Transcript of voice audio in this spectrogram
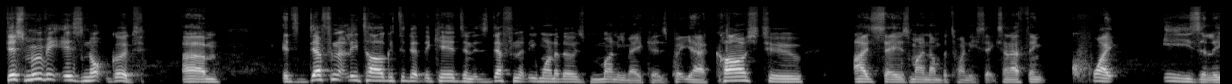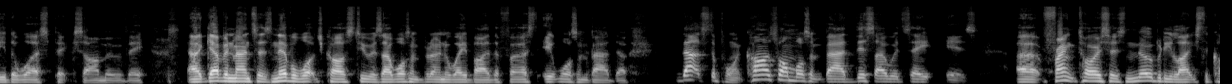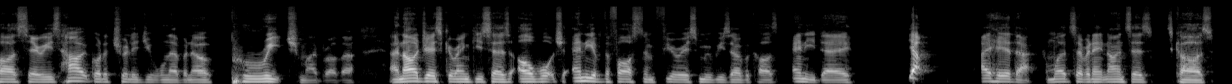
this movie is not good. Um, it's definitely targeted at the kids and it's definitely one of those money makers. But yeah, Cars 2, I'd say, is my number 26. And I think quite easily the worst Pixar movie. Uh, Gavin Mann says, never watched Cars 2 as I wasn't blown away by the first. It wasn't bad though. That's the point. Cars 1 wasn't bad. This, I would say, is. Uh, Frank Torres says, nobody likes the Cars series. How it got a trilogy, we'll never know. Preach, my brother. And RJ Skarenki says, I'll watch any of the Fast and Furious movies over Cars any day. Yep, I hear that. And Word789 says, it's Cars.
